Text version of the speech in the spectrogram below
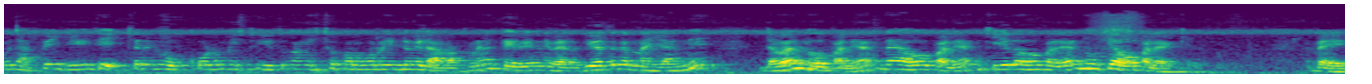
මොකද අපේ ජීවිතේ එච්චරම ඔක්කොම ඉස්තු යුතුයකම් ඉස්තු කර කර ඉන්න වෙලාවක් නෑ. තේරෙන්නේ වැරදි අත කරන යන්නේ දවල් හොපලයක්, රෑ හොපලයක්, කියලා හොපලයක්, නොකිය හොපලයක් කියලා. හැබැයි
